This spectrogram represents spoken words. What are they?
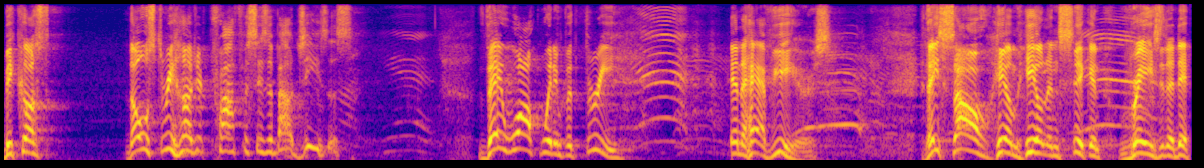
Because those 300 prophecies about Jesus, they walked with him for three and a half years. They saw him healing sick and raising the dead.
